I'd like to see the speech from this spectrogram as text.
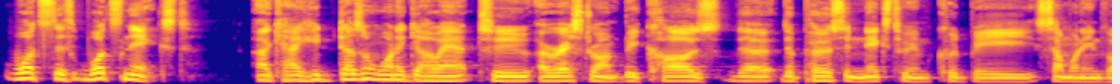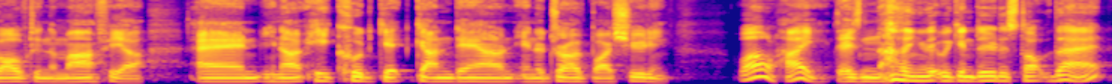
what's this? What's next? Okay, he doesn't want to go out to a restaurant because the the person next to him could be someone involved in the mafia, and you know he could get gunned down in a drive-by shooting. Well, hey, there's nothing that we can do to stop that.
